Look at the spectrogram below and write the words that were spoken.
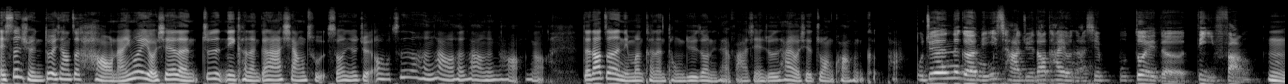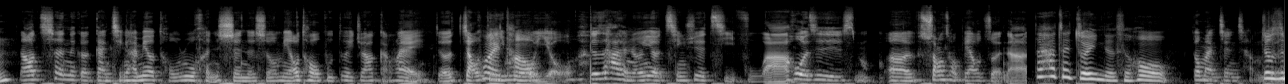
哎，慎选对象这好难，因为有些人就是你可能跟他相处的时候，你就觉得哦，真的很好，很好，很好，很好。等到真的你们可能同居之后，你才发现，就是他有些状况很可怕。我觉得那个你一察觉到他有哪些不对的地方，嗯，然后趁那个感情还没有投入很深的时候，苗头不对，就要赶快就脚底抹油。就是他很容易有情绪的起伏啊，或者是什么呃双重标准啊。但他在追你的时候都蛮正常的，就是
